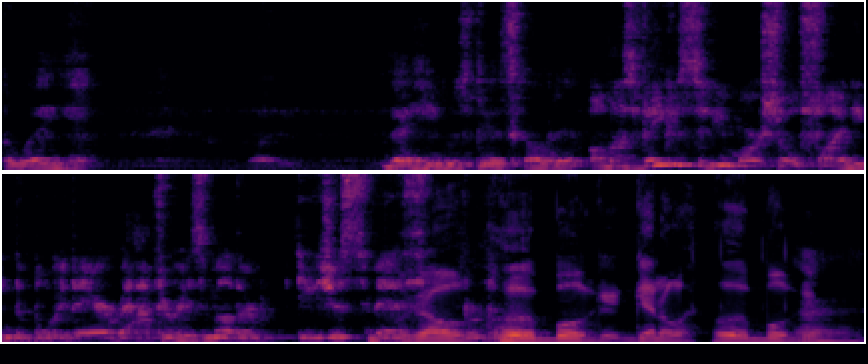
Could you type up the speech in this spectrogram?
the way that he was discarded. A Las Vegas City Marshal finding the boy there after his mother, Asia Look Smith, at old hood booger, ghetto hood booger. Uh.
